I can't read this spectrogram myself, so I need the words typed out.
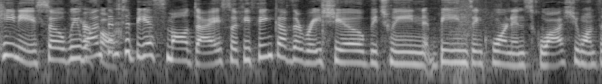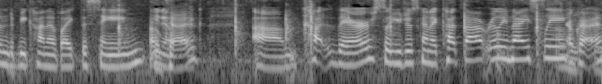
Zucchini. So we want them to be a small dice. So if you think of the ratio between beans and corn and squash, you want them to be kind of like the same. You know, like, um, cut there. So you're just going to cut that really nicely. Okay.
